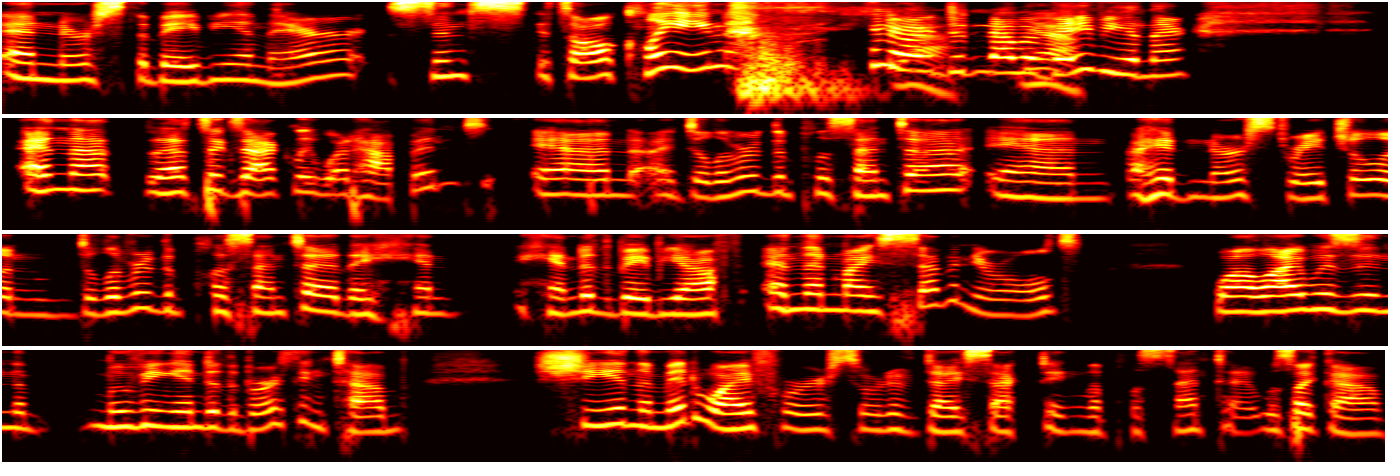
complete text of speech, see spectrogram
and nurse the baby in there since it's all clean. you know, yeah, I didn't have yeah. a baby in there. And that that's exactly what happened. And I delivered the placenta and I had nursed Rachel and delivered the placenta. They hand, handed the baby off. And then my seven year old, while I was in the moving into the birthing tub, she and the midwife were sort of dissecting the placenta. It was like a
